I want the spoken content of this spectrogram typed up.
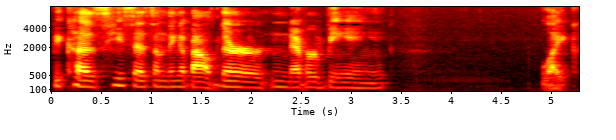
because he says something about there never being like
